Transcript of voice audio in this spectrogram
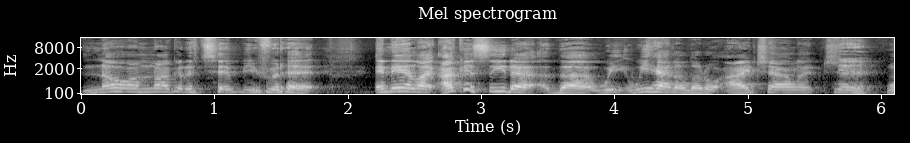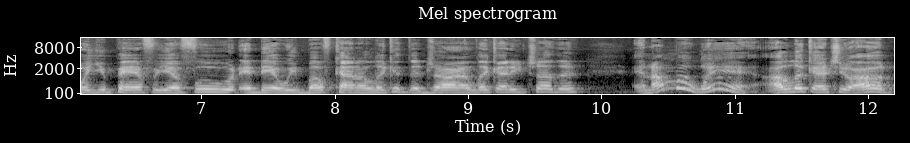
no, I'm not gonna tip you for that. And then like I could see that the we we had a little eye challenge Yeah. when you paying for your food, and then we both kind of look at the jar and look at each other. And I'm gonna win. I look at you. I'll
